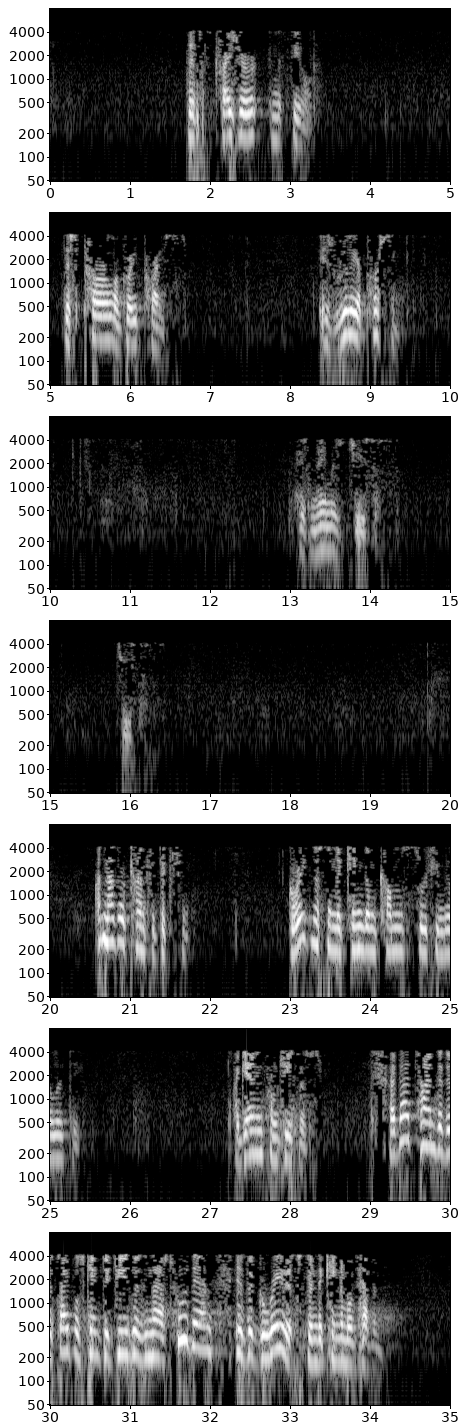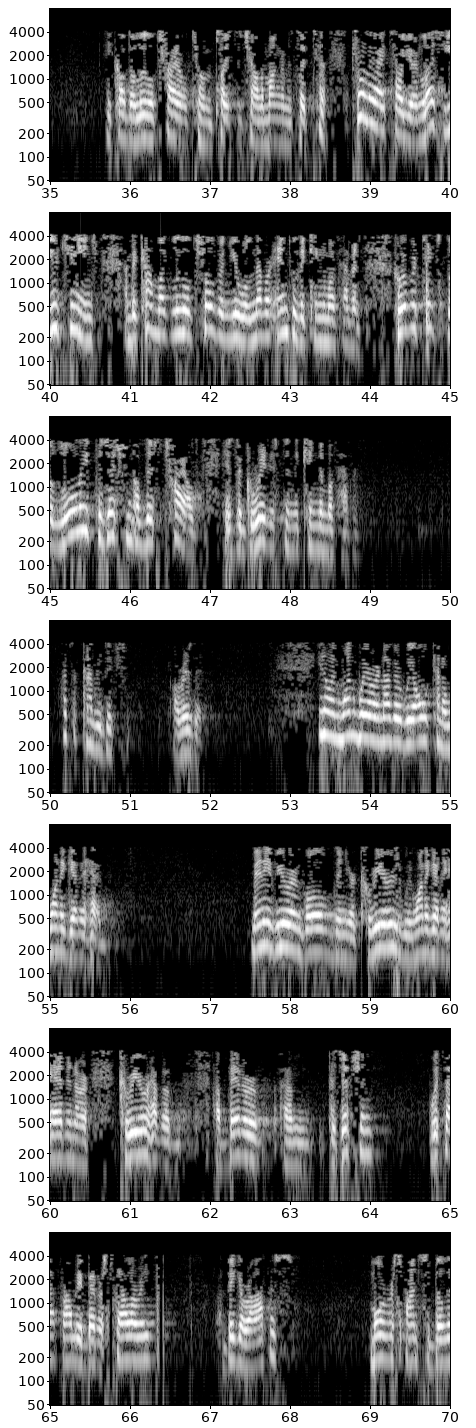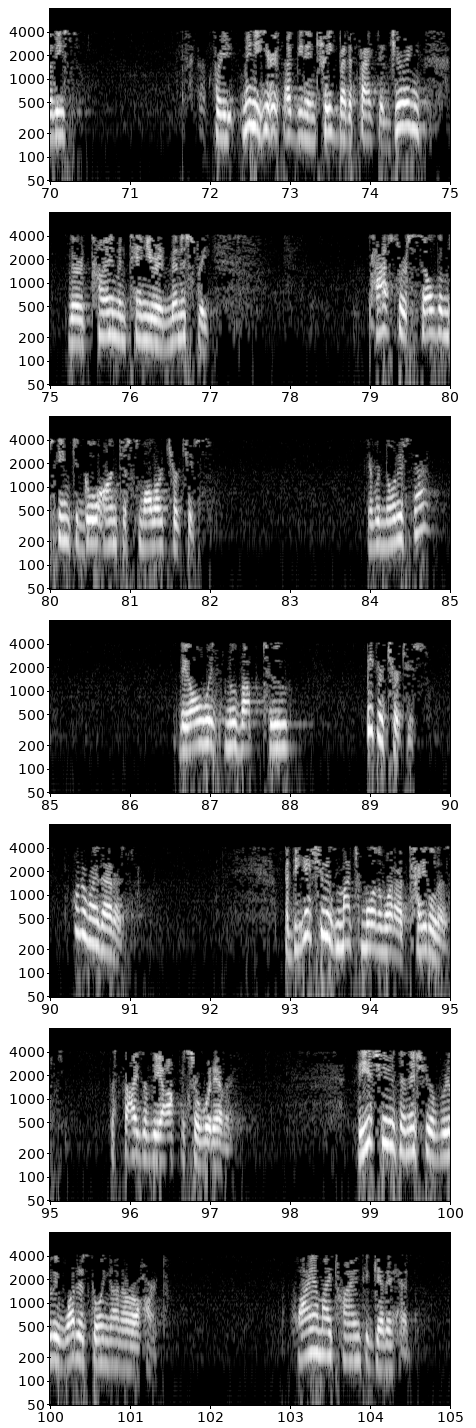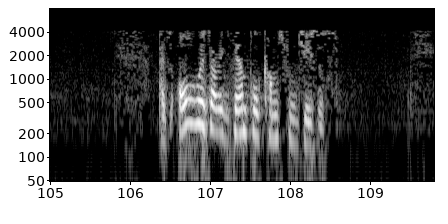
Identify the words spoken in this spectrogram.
This treasure in the field, this pearl of great price, is really a person. His name is Jesus. Jesus. Another contradiction Greatness in the kingdom comes through humility. Again, from Jesus. At that time, the disciples came to Jesus and asked, Who then is the greatest in the kingdom of heaven? He called a little child to him, placed the child among them, and said, Truly I tell you, unless you change and become like little children, you will never enter the kingdom of heaven. Whoever takes the lowly position of this child is the greatest in the kingdom of heaven. That's a contradiction. Or is it? you know, in one way or another, we all kind of want to get ahead. Many of you are involved in your careers. We want to get ahead in our career, have a, a better um, position. With that, probably a better salary, a bigger office, more responsibilities. For many years, I've been intrigued by the fact that during their time and tenure in ministry, pastors seldom seem to go on to smaller churches. Ever notice that? they always move up to bigger churches. I wonder why that is. But the issue is much more than what our title is, the size of the office or whatever. The issue is an issue of really what is going on in our heart. Why am I trying to get ahead? As always, our example comes from Jesus.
